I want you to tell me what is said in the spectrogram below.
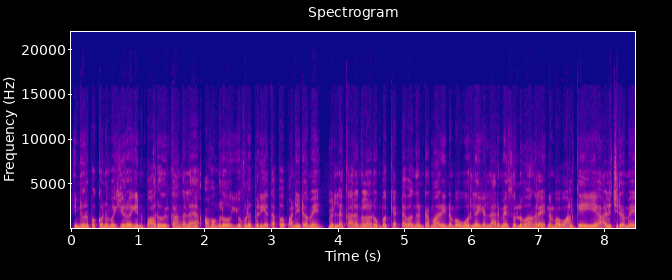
இன்னொரு பக்கம் நம்ம ஹீரோயின் பாரு இருக்காங்கல்ல அவங்களும் எவ்வளவு பெரிய தப்பு பண்ணிட்டோமே. வெள்ளக்காரங்களாம் ரொம்ப கெட்டவங்கன்ற மாதிரி நம்ம ஊர்ல எல்லாருமே சொல்லுவாங்களே. நம்ம வாழ்க்கையே அழிச்சிட்டோமே.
